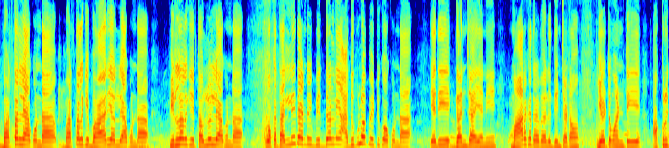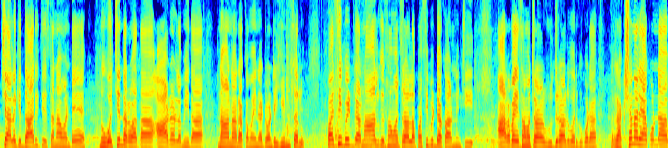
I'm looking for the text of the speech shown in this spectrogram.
భర్తలు లేకుండా భర్తలకి భార్యలు లేకుండా పిల్లలకి తల్లులు లేకుండా ఒక తల్లి తండ్రి బిడ్డల్ని అదుపులో పెట్టుకోకుండా ఏది గంజాయి అని మారక ద్రవ్యాలు దించటం ఎటువంటి అకృత్యాలకి దారి తీస్తున్నావంటే నువ్వు వచ్చిన తర్వాత ఆడవాళ్ళ మీద నానా రకమైనటువంటి హింసలు. పసిబిడ్డ నాలుగు సంవత్సరాల పసిబిడ్డ కాడ నుంచి అరవై సంవత్సరాల వృద్ధురాలు వరకు కూడా రక్షణ లేకుండా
